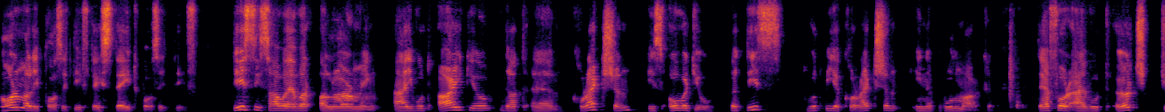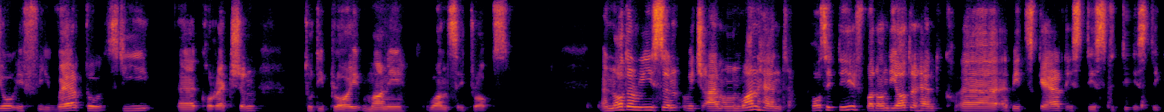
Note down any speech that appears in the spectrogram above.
normally positive, they stayed positive. This is, however, alarming. I would argue that um, correction is overdue, but this would be a correction in a bull market. Therefore, I would urge you, if you were to see a correction, to deploy money once it drops. Another reason which I'm on one hand positive, but on the other hand uh, a bit scared is this statistic.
